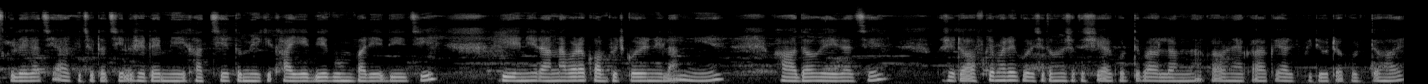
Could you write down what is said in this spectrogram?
স্কুলে গেছে আর কিছুটা ছিল সেটাই মেয়ে খাচ্ছে। তো মেয়েকে খাইয়ে দিয়ে ঘুম পাড়িয়ে দিয়েছি। দিয়ে নিয়ে রান্না বাড়া কমপ্লিট করে নিলাম নিয়ে খাওয়া দাওয়া হয়ে গেছে। তো সেটা অফ ক্যামেরায় করেছি তোমাদের সাথে শেয়ার করতে পারলাম না কারণ একা একা আর কি ভিডিওটা করতে হয়।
